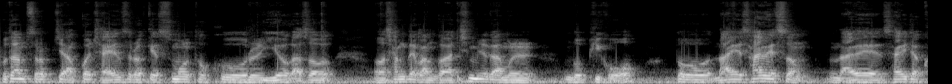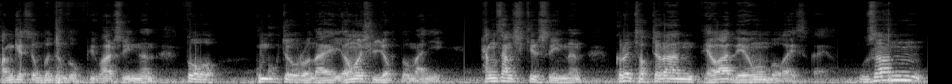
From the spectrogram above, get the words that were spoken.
부담스럽지 않고 자연스럽게 스몰 토크를 이어가서 어, 상대방과 친밀감을 높이고 또 나의 사회성, 나의 사회적 관계성도 좀 높이고 할 수 있는 또 궁극적으로 나의 영어 실력도 많이 향상시킬 수 있는 그런 적절한 대화 내용은 뭐가 있을까요? 우선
